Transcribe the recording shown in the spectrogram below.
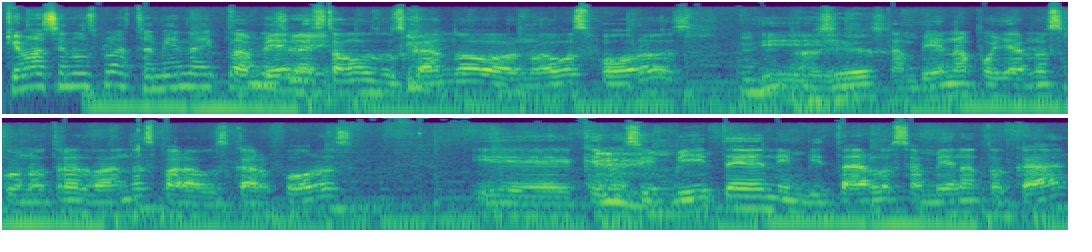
¿Qué más tenemos planes? También hay planes También de- estamos buscando nuevos foros y Así es. también apoyarnos con otras bandas para buscar foros eh, que nos inviten, invitarlos también a tocar.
